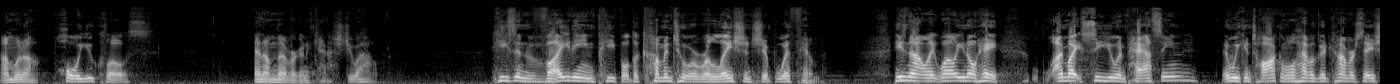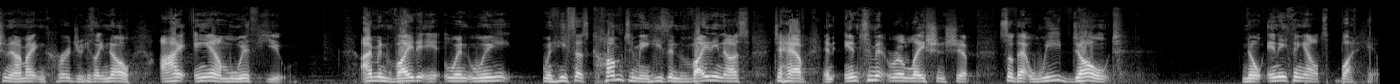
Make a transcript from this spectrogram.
I'm gonna pull you close, and I'm never gonna cast you out." He's inviting people to come into a relationship with him. He's not like, well, you know, hey, I might see you in passing and we can talk and we'll have a good conversation and I might encourage you. He's like, no, I am with you. I'm inviting, when we, when he says, come to me, he's inviting us to have an intimate relationship so that we don't know anything else but him.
